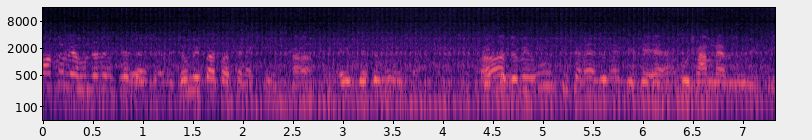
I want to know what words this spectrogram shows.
কত জমি পাত আছে নাকি? হ্যাঁ। এই যে জমি হ্যাঁ, জমি উ পিছনে জমি দিছে। উ সামনে দিছি।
